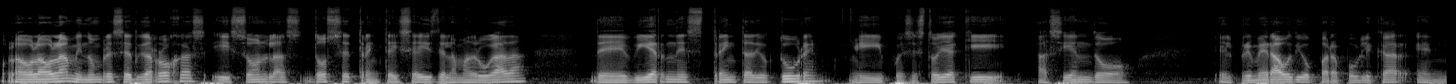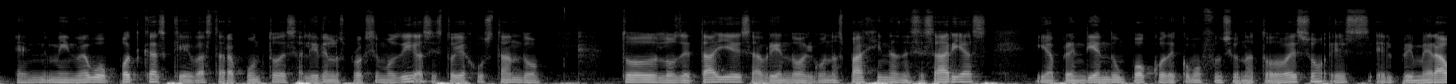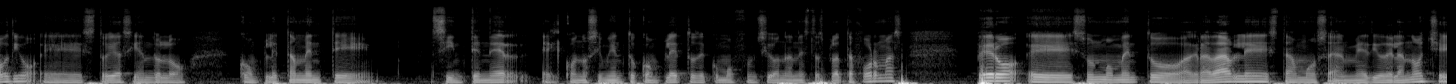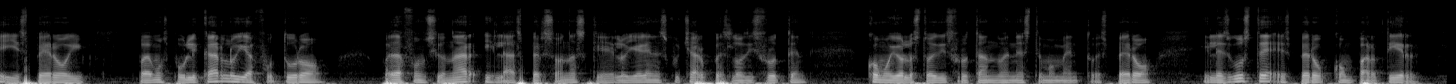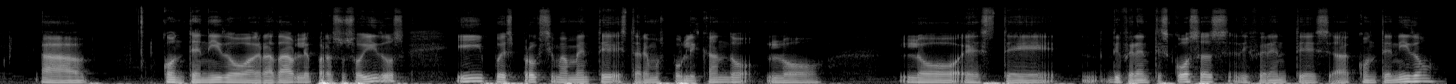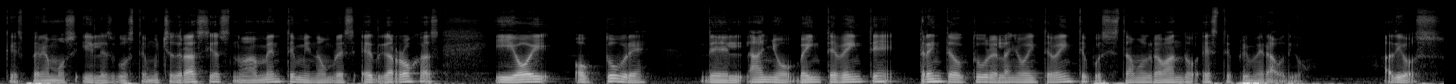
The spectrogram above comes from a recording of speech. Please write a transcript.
Hola, hola, hola, mi nombre es Edgar Rojas y son las 12.36 de la madrugada de viernes 30 de octubre y pues estoy aquí haciendo el primer audio para publicar en, en, mi nuevo podcast que va a estar a punto de salir en los próximos días. Estoy ajustando todos los detalles, abriendo algunas páginas necesarias y aprendiendo un poco de cómo funciona todo eso. Es el primer audio, eh, estoy haciéndolo completamente sin tener el conocimiento completo de cómo funcionan estas plataformas. Pero eh, es un momento agradable, estamos en medio de la noche y espero y podemos publicarlo y a futuro pueda funcionar y las personas que lo lleguen a escuchar pues lo disfruten como yo lo estoy disfrutando en este momento. Espero y les guste, espero compartir uh, contenido agradable para sus oídos y pues próximamente estaremos publicando lo lo este diferentes cosas diferentes uh, contenido que esperemos y les guste muchas gracias nuevamente mi nombre es Edgar Rojas y hoy octubre del año 2020 30 de octubre del año 2020, pues estamos grabando este primer audio. Adiós.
